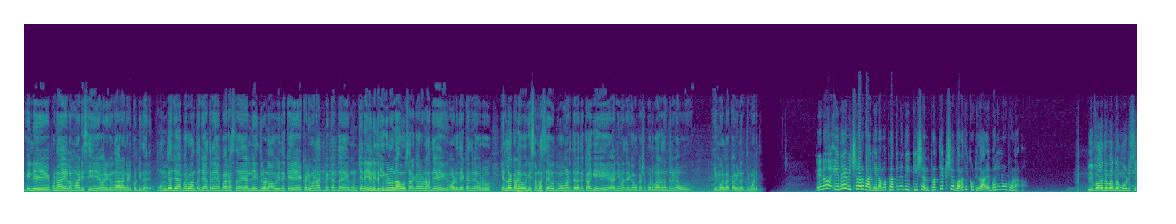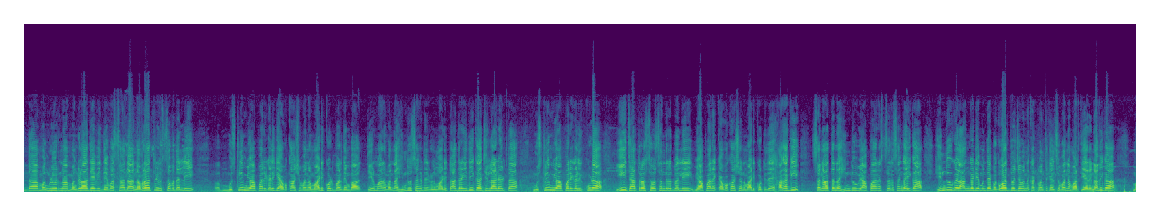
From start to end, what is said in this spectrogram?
ಇಲ್ಲಿ ಪುನಃ ಏಲ ಮಾಡಿಸಿ ಅವರಿಗೆ ಒಂದು ಆರಂಗಡಿ ಕೊಟ್ಟಿದ್ದಾರೆ. ಮುಂದೆ ಜ ಬರುವಂಥ ಜಾತ್ರೆ ವ್ಯಾಪಾರಸ್ಥ ಅಲ್ಲಿ ಇದ್ದರೂ ನಾವು ಇದಕ್ಕೆ ಕಡಿವಾಣ ಹಾಕಬೇಕಂತ ಮುಂಚೆನೇ ಹೇಳಿದೆ. ಈಗಲೂ ನಾವು ಸರ್ಕಾರವನ್ನು ಅದೇ ಇದು ಮಾಡೋದು. ಯಾಕಂದರೆ ಅವರು ಎಲ್ಲ ಕಡೆ ಹೋಗಿ ಸಮಸ್ಯೆ ಉದ್ಭವ ಮಾಡ್ತಾರೆ. ಅದಕ್ಕಾಗಿ ಅನ್ಯ ಮಾದರಿಗೆ ಅವಕಾಶ ಕೊಡಬಾರದಂತಲೇ ನಾವು ಈ ಮೂಲಕ ವಿನಂತಿ ಮಾಡ್ತೀವಿ. ಇನ್ನು ಇದೇ ವಿಚಾರವಾಗಿ ನಮ್ಮ ಪ್ರತಿನಿಧಿ ಕಿಶನ್ ಪ್ರತ್ಯಕ್ಷ ವರದಿ ಕೊಟ್ಟಿದ್ದಾರೆ. ಬನ್ನಿ ನೋಡೋಣ. ವಿವಾದವನ್ನು ಮೂಡಿಸಿದ್ದ ಮಂಗಳೂರಿನ ಮಂಗಳಾದೇವಿ ದೇವಸ್ಥಾನದ ನವರಾತ್ರಿ ಉತ್ಸವದಲ್ಲಿ ಮುಸ್ಲಿಂ ವ್ಯಾಪಾರಿಗಳಿಗೆ ಅವಕಾಶವನ್ನು ಮಾಡಿಕೊಡಬಾರ್ದೆಂಬ ತೀರ್ಮಾನವನ್ನು ಹಿಂದೂ ಸಂಘಟನೆಗಳು ಮಾಡಿತ್ತು. ಆದರೆ ಇದೀಗ ಜಿಲ್ಲಾಡಳಿತ ಮುಸ್ಲಿಂ ವ್ಯಾಪಾರಿಗಳಿಗೂ ಕೂಡ ಈ ಜಾತ್ರೋತ್ಸವ ಸಂದರ್ಭದಲ್ಲಿ ವ್ಯಾಪಾರಕ್ಕೆ ಅವಕಾಶವನ್ನು ಮಾಡಿಕೊಟ್ಟಿದೆ. ಹಾಗಾಗಿ ಸನಾತನ ಹಿಂದೂ ವ್ಯಾಪಾರಸ್ಥರ ಸಂಘ ಈಗ ಹಿಂದೂಗಳ ಅಂಗಡಿಯ ಮುಂದೆ ಭಗವದ್ವಜವನ್ನು ಕಟ್ಟುವಂಥ ಕೆಲಸವನ್ನು ಮಾಡ್ತಿದ್ದಾರೆ. ನಾವೀಗ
